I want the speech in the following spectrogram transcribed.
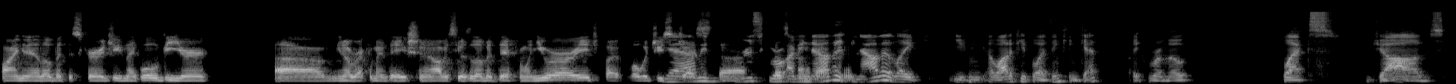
finding it a little bit discouraging? Like, what would be your um, you know recommendation? And obviously, it was a little bit different when you were our age, but what would you yeah, suggest? I mean, uh, I mean now that now that like you can, a lot of people I think can get like remote flex jobs,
